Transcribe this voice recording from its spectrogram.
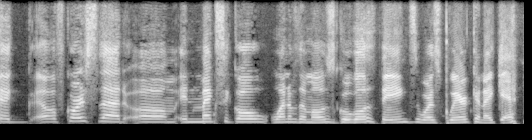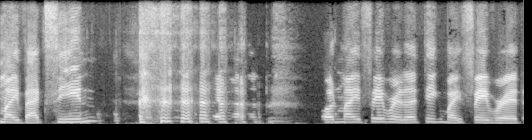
of course, that um, in Mexico, one of the most Google things was where can I get my vaccine? but my favorite, I think my favorite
